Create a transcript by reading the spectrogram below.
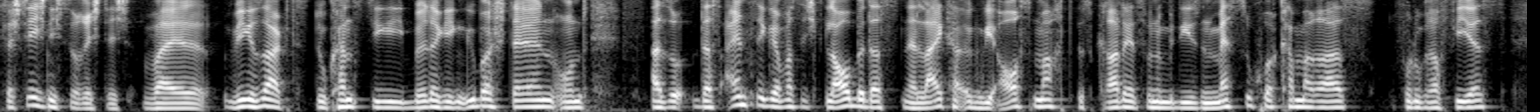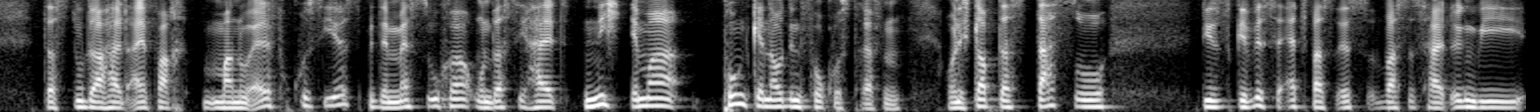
verstehe ich nicht so richtig, weil, wie gesagt, du kannst die Bilder gegenüberstellen und also das Einzige, was ich glaube, dass eine Leica irgendwie ausmacht, ist gerade jetzt, wenn du mit diesen Messsucherkameras fotografierst, dass du da halt einfach manuell fokussierst mit dem Messsucher und dass sie halt nicht immer punktgenau den Fokus treffen. Und ich glaube, dass das so dieses gewisse Etwas ist, was es halt irgendwie,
